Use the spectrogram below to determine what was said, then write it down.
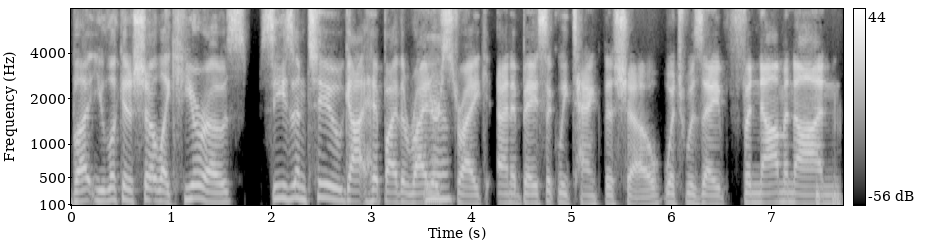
But you look at a show like Heroes, season two got hit by the writer's Yeah. strike, and it basically tanked the show, which was a phenomenon,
